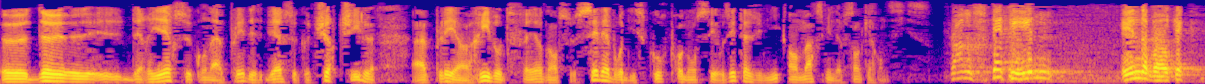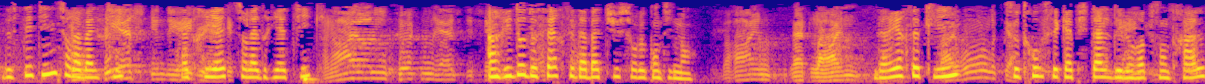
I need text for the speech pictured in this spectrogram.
euh, de, derrière ce qu'on a appelé, derrière ce que Churchill a appelé un rideau de fer dans ce célèbre discours prononcé aux États-Unis en mars 1946. De Stettin sur la Baltique à Trieste sur l'Adriatique, un rideau de fer s'est abattu sur le continent. Derrière cette ligne se trouvent ces capitales de l'Europe centrale,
